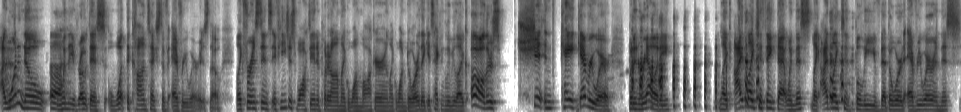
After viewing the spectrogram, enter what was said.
I want to know Ugh. when they wrote this what the context of everywhere is, though. Like, for instance, if he just walked in and put it on like one locker and like one door, they could technically be like, oh, there's shit and cake everywhere. But in reality, like, I'd like to think that when this, like, I'd like to believe that the word everywhere in this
